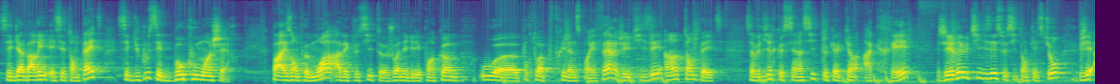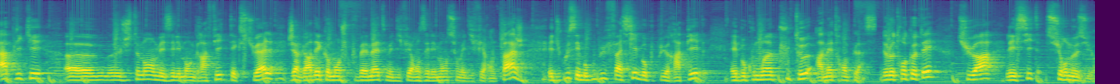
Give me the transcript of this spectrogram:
ces, gabarits et ces templates, c'est que du coup, c'est beaucoup moins cher. Par exemple, moi, avec le site joanneguelet.com ou euh, pour toi freelance.fr, j'ai utilisé un template. Ça veut dire que c'est un site que quelqu'un a créé. J'ai réutilisé ce site en question, j'ai appliqué euh, justement mes éléments graphiques, textuels, j'ai regardé comment je pouvais mettre mes différents éléments sur mes différentes pages et du coup c'est beaucoup plus facile, beaucoup plus rapide et beaucoup moins coûteux à mettre en place. De l'autre côté, tu as les sites sur mesure.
